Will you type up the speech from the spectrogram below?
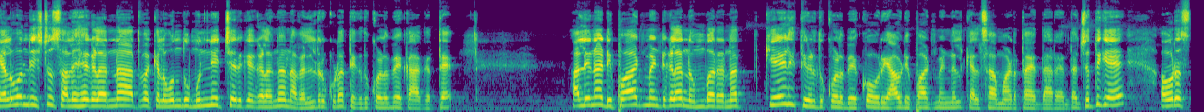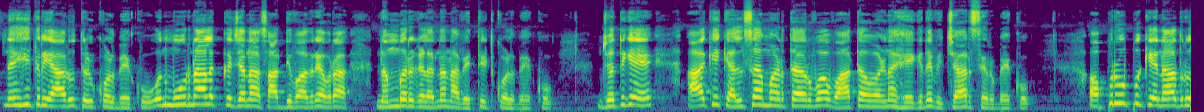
ಕೆಲವೊಂದಿಷ್ಟು ಸಲಹೆಗಳನ್ನು ಅಥವಾ ಕೆಲವೊಂದು ಮುನ್ನೆಚ್ಚರಿಕೆಗಳನ್ನು ನಾವೆಲ್ಲರೂ ಕೂಡ ತೆಗೆದುಕೊಳ್ಬೇಕಾಗತ್ತೆ. ಅಲ್ಲಿನ ಡಿಪಾರ್ಟ್ಮೆಂಟ್ಗಳ ನಂಬರನ್ನು ಕೇಳಿ ತಿಳಿದುಕೊಳ್ಬೇಕು ಅವ್ರು ಯಾವ ಡಿಪಾರ್ಟ್ಮೆಂಟ್ನಲ್ಲಿ ಕೆಲಸ ಮಾಡ್ತಾ ಇದ್ದಾರೆ ಅಂತ. ಜೊತೆಗೆ ಅವರ ಸ್ನೇಹಿತರು ಯಾರು ತಿಳ್ಕೊಳ್ಬೇಕು. ಒಂದು ಮೂರ್ನಾಲ್ಕು ಜನ ಸಾಧ್ಯವಾದರೆ ಅವರ ನಂಬರ್ಗಳನ್ನು ನಾವು ಎತ್ತಿಟ್ಕೊಳ್ಬೇಕು. ಜೊತೆಗೆ ಆಕೆ ಕೆಲಸ ಮಾಡ್ತಾ ಇರುವ ವಾತಾವರಣ ಹೇಗಿದೆ ವಿಚಾರಿಸಿರಬೇಕು. ಅಪರೂಪಕ್ಕೆ ಏನಾದರೂ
